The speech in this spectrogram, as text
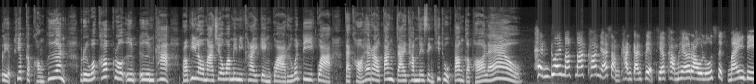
เปรียบเทียบกับของเพื่อน หรือว่าครอบครัวอื่น ๆ ค่ะ เพราะพี่เรามาเชื่อว่าไม่มีใครเก่งกว่า หรือว่าดีกว่า แต่ขอให้เราตั้งใจทำในสิ่งที่ถูกต้องก็พอแล้ว เห็นด้วยมากๆข้อเนี้ยสำคัญการเปรียบเทียบทำให้เรารู้สึกไม่ดี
